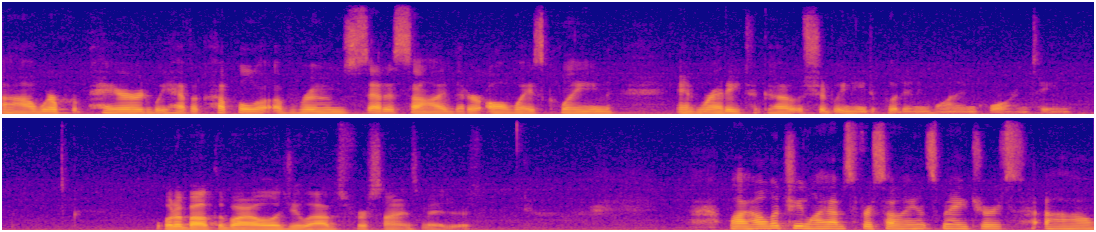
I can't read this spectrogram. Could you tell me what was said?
uh, we're prepared. We have a couple of rooms set aside that are always clean and ready to go should we need to put anyone in quarantine. What about the biology labs for science majors? Biology labs for science majors. Uh,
